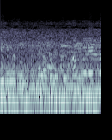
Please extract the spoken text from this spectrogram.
这个东西啊，我来。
